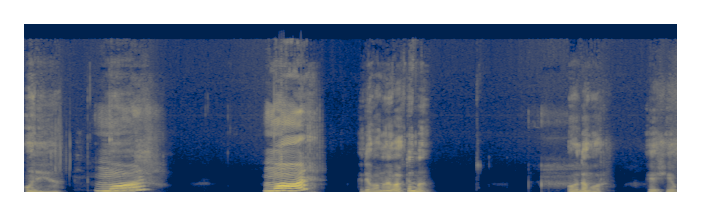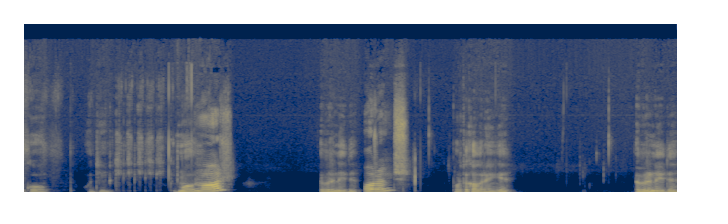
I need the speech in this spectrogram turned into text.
O ne ya? Mor. Mor. E, devamına baktın mı? Orada mor. E, yok o. O değil. Mor. Mor. Öbürü neydi? Orange. Portakal rengi. Öbürü neydi?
